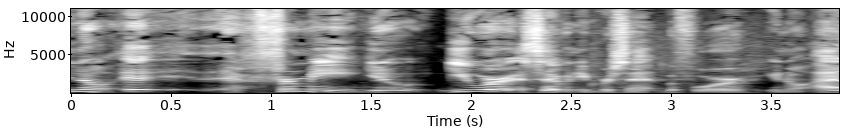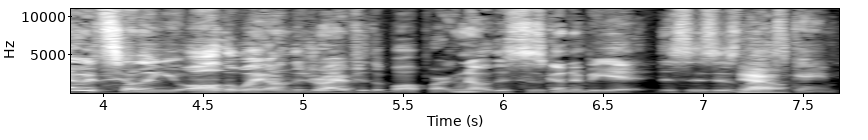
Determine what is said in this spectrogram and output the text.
You know, it, for me, you know, you were at seventy percent before. You know, I was telling you all the way on the drive to the ballpark. No, this is going to be it. This is his Yeah. last game.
